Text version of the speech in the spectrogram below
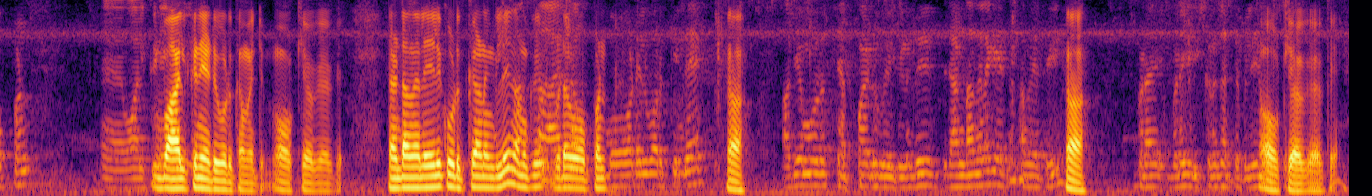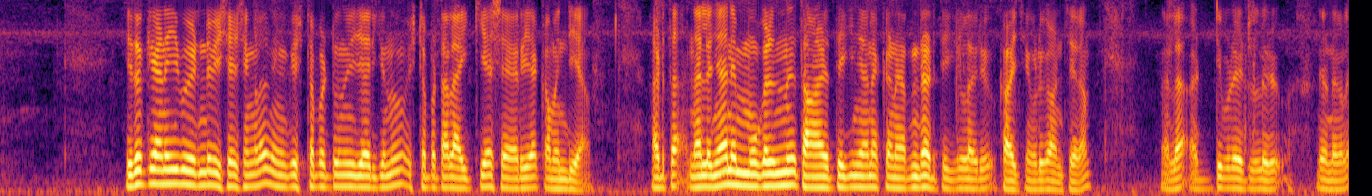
ഓപ്പൺ ബാൽക്കണി ആയിട്ട് കൊടുക്കാൻ പറ്റും. Okay okay okay. രണ്ടാം നിലയിൽ കൊടുക്കുകയാണെങ്കിൽ നമുക്ക് ഇവിടെ ഓപ്പൺ മോഡൽ വർക്കിന്റെ ആ. സ്റ്റെപ്പായിട്ട് ഉപയോഗിക്കുന്നത് രണ്ടാം നില സമയത്ത് ആ. Okay okay okay. ഇതൊക്കെയാണ് ഈ വീടിന്റെ വിശേഷങ്ങൾ. നിങ്ങൾക്ക് ഇഷ്ടപ്പെട്ടു എന്ന് വിചാരിക്കുന്നു. ഇഷ്ടപ്പെട്ടാൽ ലൈക്ക് ചെയ്യുക ഷെയർ ചെയ്യുക കമന്റ് ചെയ്യുക. അടുത്ത നല്ല ഞാൻ മുകളിൽ നിന്ന് താഴത്തേക്ക് ഞാൻ ആ കിണറിന്റെ അടുത്തേക്കുള്ള ഒരു കാഴ്ചയും കൂടി കാണിച്ചു തരാം. നല്ല അടിപൊളിയായിട്ടുള്ളൊരു ഇതുണ്ടെങ്കിൽ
